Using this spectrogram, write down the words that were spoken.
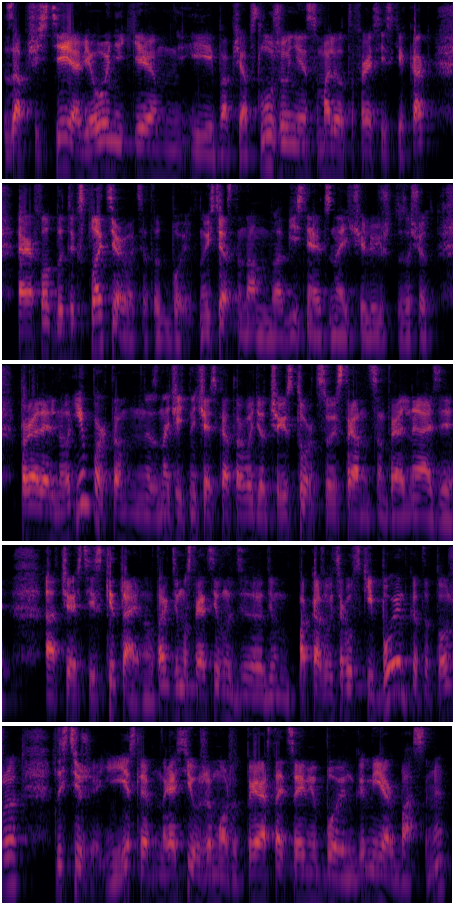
запчастей, авионики и вообще обслуживания самолетов российских, как Аэрофлот будет эксплуатировать этот бой. Ну, естественно, нам объясняют знающие люди, что за счет параллельного импорта, значительная часть которого идет через Турцию и страны Центральной Азии, а части из Китая. Но так демонстративно показывать русский Боинг – это тоже достижение. Если Россия уже может прирастать своими Боингами и Airbus'ами,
